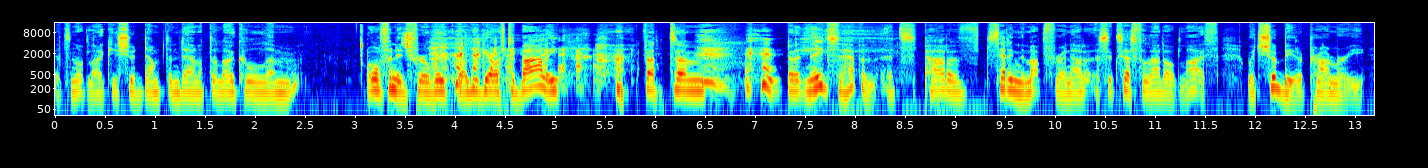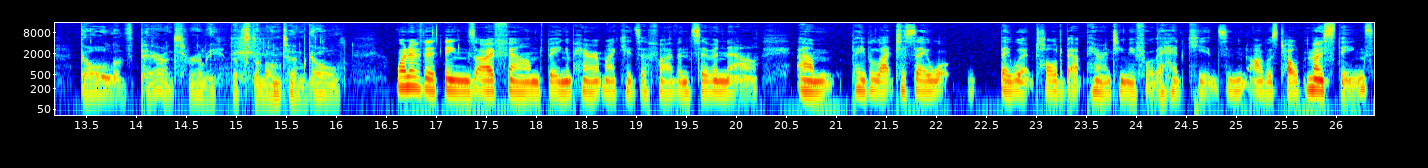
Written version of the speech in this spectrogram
It's not like you should dump them down at the local um, orphanage for a week while you go off to Bali, but um, but it needs to happen. It's part of setting them up for an, a successful adult life, which should be the primary goal of parents. Really, that's the long term goal. One of the things I've found being a parent, my kids are five and seven now. Um, people like to say, "What they weren't told about parenting before they had kids, and I was told most things.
